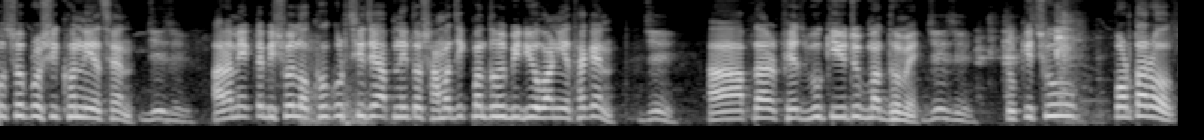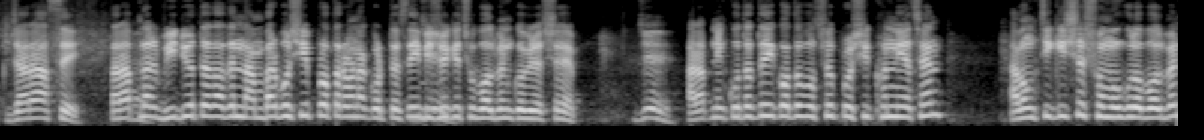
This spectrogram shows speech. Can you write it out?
বছর প্রশিক্ষণ নিয়েছেন? জি জি। আর আমি একটা বিষয় লক্ষ্য করছি যে আপনি তো সামাজিক মাধ্যমে ভিডিও বানিয়ে থাকেন। জি। আপনার ফেসবুক ইউটিউব মাধ্যমে। জি জি। তো কিছু প্রতারক যারা আছে তারা আপনার ভিডিওতে তাদের নাম্বার বসিয়ে প্রতারণা করতেছে। এই বিষয়ে কিছু বলবেন কবিরাজ সাহেব। জি। আর আপনি কোথা থেকে কত বছর প্রশিক্ষণ নিয়েছেন এবং চিকিৎসার সময়গুলো বলবেন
